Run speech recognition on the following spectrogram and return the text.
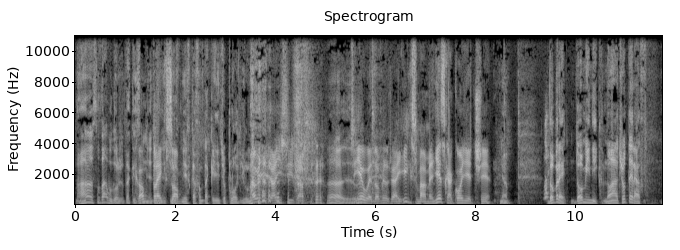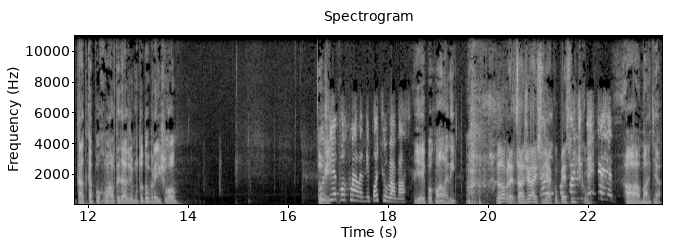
Á, ja som zabudol, že také som niečo. Dneska som také niečo plodil. No vidíš, ani si, tam, si neuvedomil, že aj X máme. Dneska konečne. No. Dobre, Dominik, no a čo teraz? Tátka pochvál teda, že mu to dobre išlo. Už Domi- je pochválený, počúva vás. Je pochválený? No dobre, zažívaj si nejakú pesničku. Aha, Maťa.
